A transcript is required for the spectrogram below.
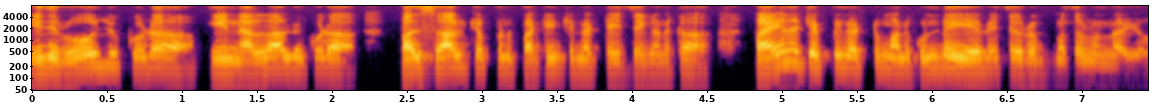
ఇది రోజు కూడా ఈ నల్లాలు కూడా పదిసార్లు చొప్పున పఠించినట్టయితే గనక పైన చెప్పినట్టు మనకుండే ఏవైతే రుగ్మతలు ఉన్నాయో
